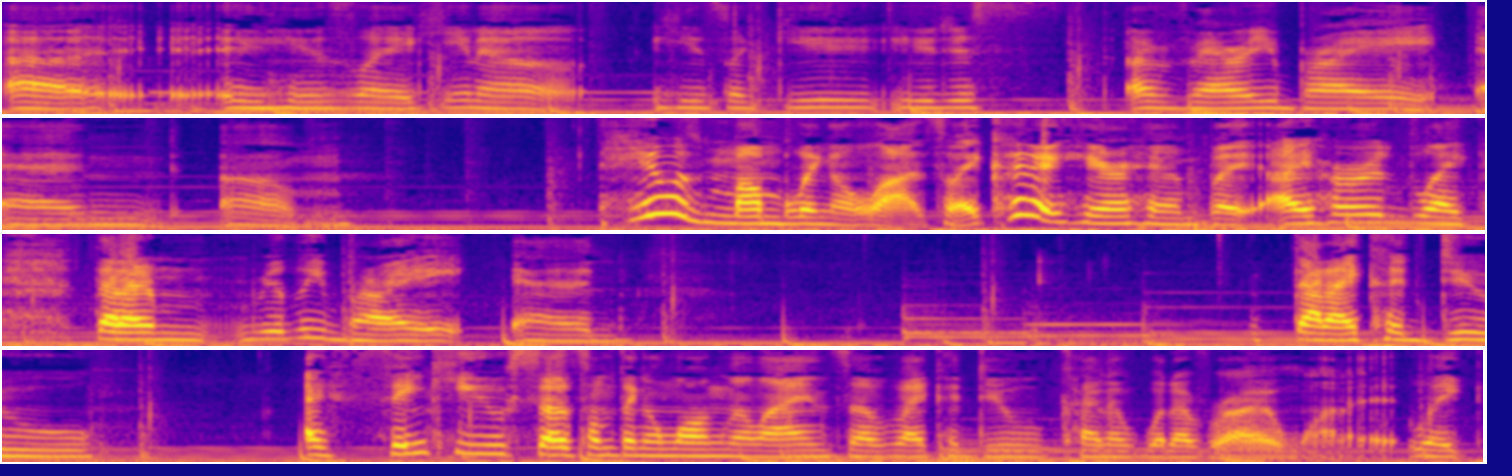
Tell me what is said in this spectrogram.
Uh, and he's like, you know, he's like, you, you just are very bright and, um, he was mumbling a lot, so I couldn't hear him, but I heard like that I'm really bright and that I could do I think he said something along the lines of I could do kind of whatever I wanted. Like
